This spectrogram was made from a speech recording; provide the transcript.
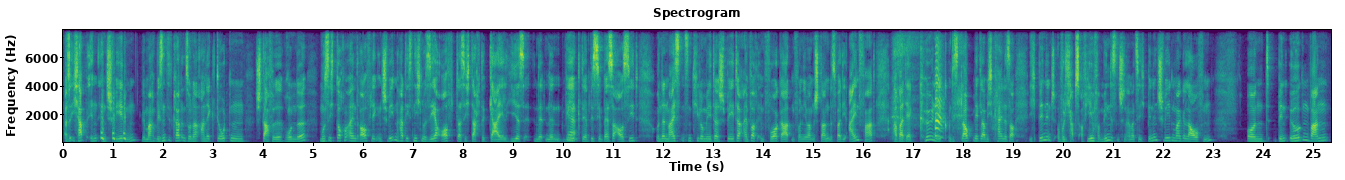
also ich habe in, in Schweden, wir machen, wir sind jetzt gerade in so einer Anekdoten-Staffelrunde, muss ich doch einen drauflegen. In Schweden hatte ich es nicht nur sehr oft, dass ich dachte, geil, hier ist ein ne, ne Weg, ja. der ein bisschen besser aussieht und dann meistens einen Kilometer später einfach im Vorgarten von jemandem stand. Das war die Einfahrt. Aber der König, und es glaubt mir, glaube ich, keine Sau, ich bin in, obwohl ich habe es auf jeden Fall mindestens schon einmal erzählt, ich bin in Schweden mal gelaufen und bin irgendwann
